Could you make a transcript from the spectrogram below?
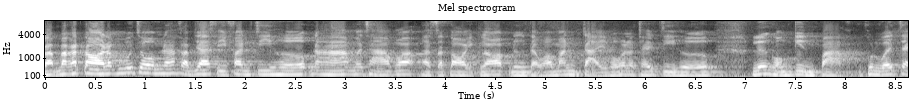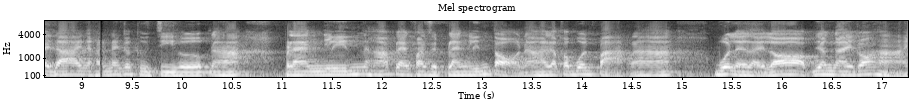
กลับมากันต่อนะคุณผู้ชมนะกับยาสีฟัน G Herb นะฮะเมื่อเช้าก็ผัดสตออีกรอบนึง แต่ว่ามั่นใจเพราะว่าเราใช้ G Herb เรื่องของกลิ่นปากคุณไว้ใจได้นะคะนั่นก็คือ G Herb นะฮะแปลงลิ้นนะฮะแปลงฟันเสร็จแปลงลิ้นต่อนะฮะแล้วก็บ้วนปากนะฮะ บ้วนหลาย ๆ รอบ ยังไงก็หาย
